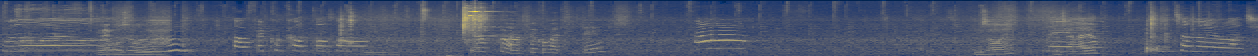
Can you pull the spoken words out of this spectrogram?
무서워요. 왜 무서워요? 아플 것 같아서. 조금 아플 것 같은데? 무서워요? 네. 괜찮아요? 괜찮아요, 아직.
